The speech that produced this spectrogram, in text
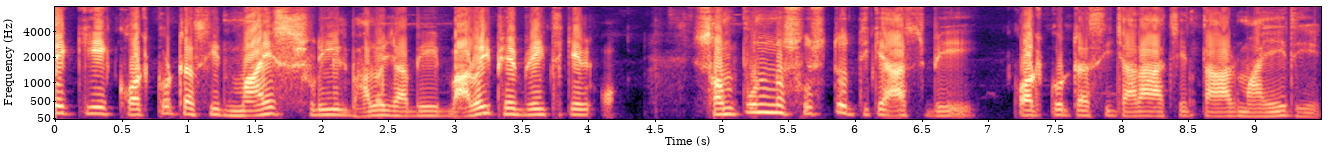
থেকে কর্কট রাশির মায়ের শরীর ভালো যাবে, বারোই ফেব্রুয়ারি থেকে সম্পূর্ণ সুস্থর দিকে আসবে কর্কট রাশি যারা আছেন তার মায়েদের।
